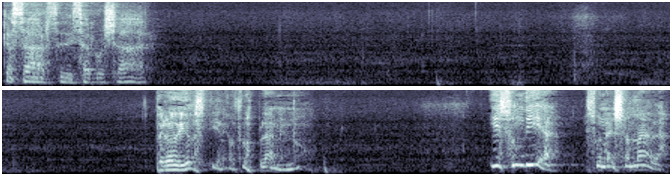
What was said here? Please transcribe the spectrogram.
casarse, desarrollar. Pero Dios tiene otros planes, ¿no? Y es un día, es una llamada.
